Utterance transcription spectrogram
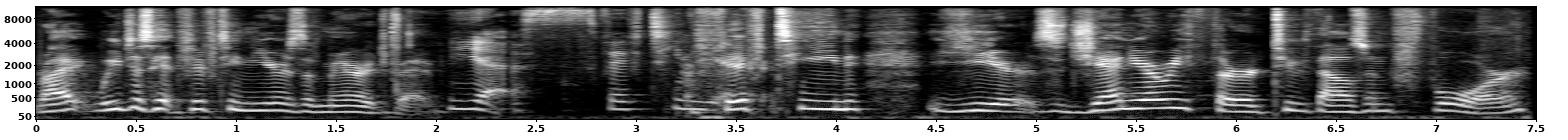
right? We just hit 15 years of marriage babe. Yes 15 years. 15 years. January 3rd 2004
